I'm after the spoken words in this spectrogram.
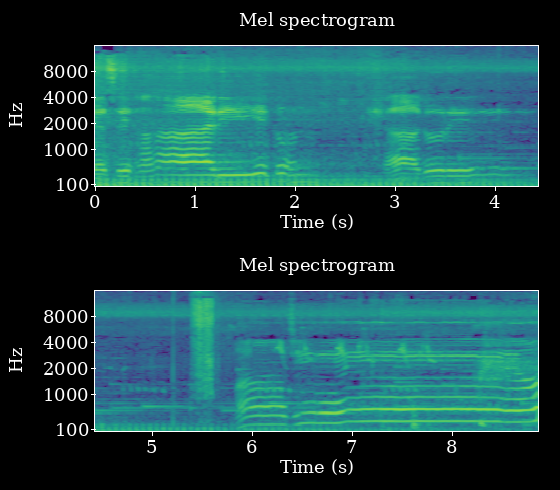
গেছে হারিয়ে কোন সাগরে। মাঝিরে ও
